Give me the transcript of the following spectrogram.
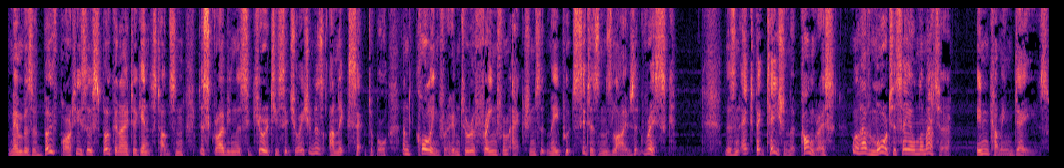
Members of both parties have spoken out against Hudson, describing the security situation as unacceptable and calling for him to refrain from actions that may put citizens' lives at risk. There's an expectation that Congress will have more to say on the matter in coming days.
